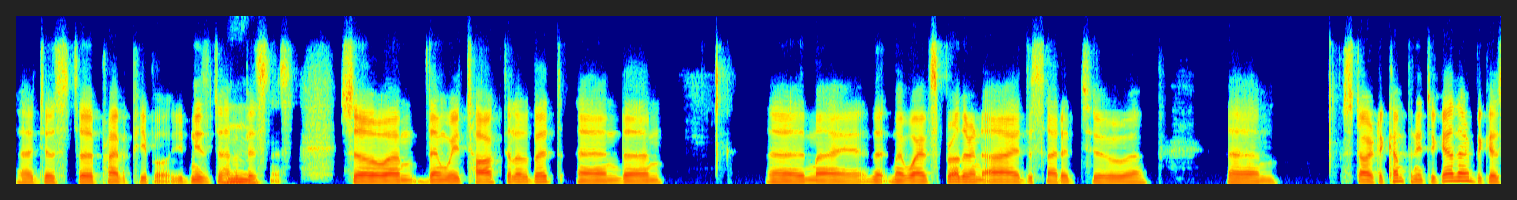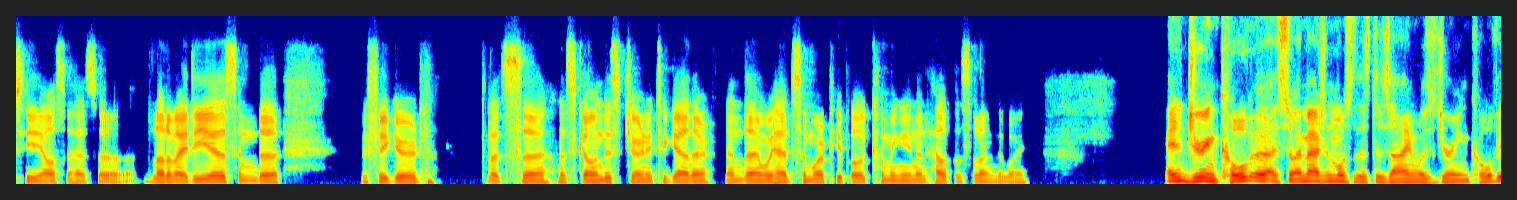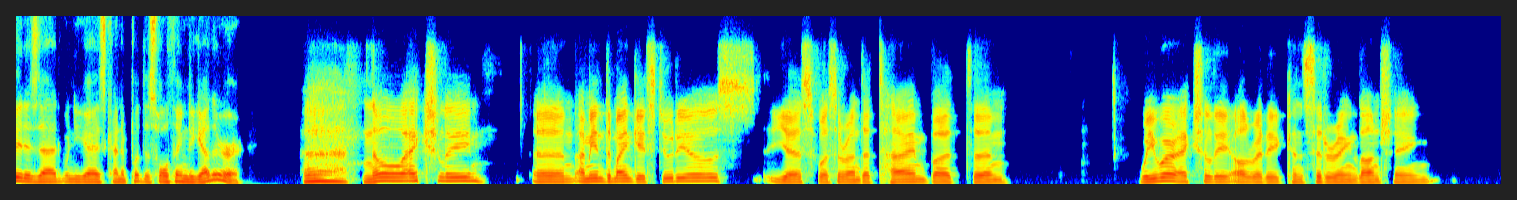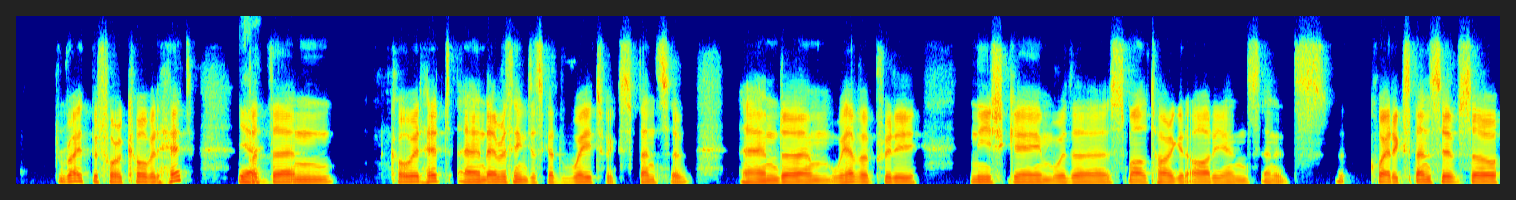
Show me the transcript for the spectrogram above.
uh, just uh, private people. You needed to have Mm. a business. So um, then we talked a little bit, and um, uh, my my wife's brother and I decided to uh, um, start a company together because he also has a lot of ideas, and uh, we figured let's uh, let's go on this journey together. And then we had some more people coming in and help us along the way. And during COVID, uh, so I imagine most of this design was during COVID. Is that when you guys kind of put this whole thing together? Uh, no, actually, um, I mean the Mindgate Studios, yes, was around that time, but um, we were actually already considering launching right before COVID hit. Yeah. But then COVID hit and everything just got way too expensive. And um, we have a pretty niche game with a small target audience and it's quite expensive. So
